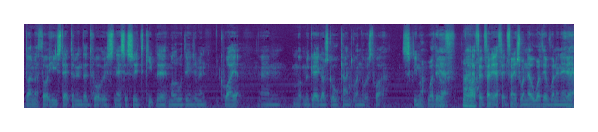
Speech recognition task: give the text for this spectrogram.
done. I thought he stepped in and did what was necessary to keep the Motherwell Dangermen quiet. Um, McGregor's goal can't go unnoticed. What a screamer! Worthy yeah. of uh, uh-huh. if it fin- if it finished one 0 worthy of winning any. Yeah.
